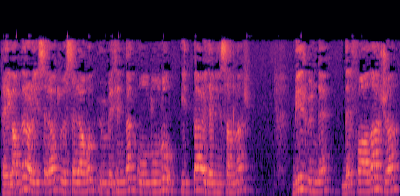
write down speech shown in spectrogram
Peygamber Aleyhisselatü Vesselam'ın ümmetinden olduğunu iddia eden insanlar bir günde defalarca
